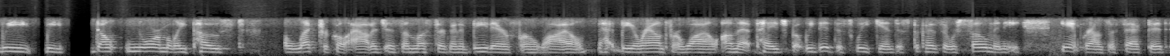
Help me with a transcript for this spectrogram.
we we don't normally post electrical outages unless they're going to be there for a while, be around for a while on that page. But we did this weekend just because there were so many campgrounds affected.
